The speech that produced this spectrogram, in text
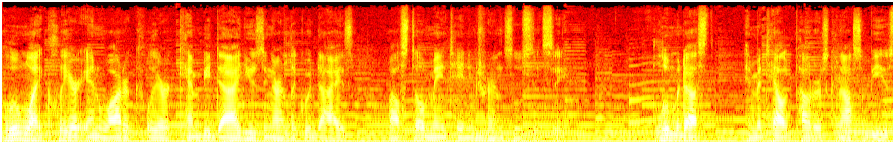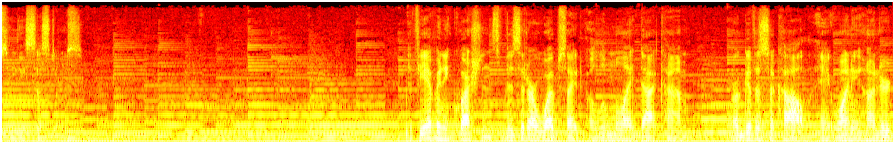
Alumilite Clear and Water Clear can be dyed using our liquid dyes while still maintaining translucency. Alumidust and metallic powders can also be used in these systems. If you have any questions, visit our website alumilite.com or give us a call at 1 800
